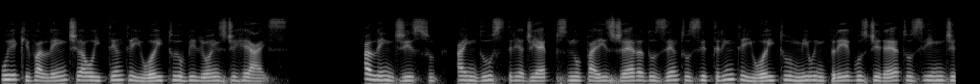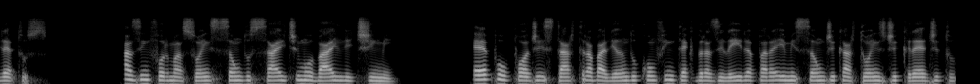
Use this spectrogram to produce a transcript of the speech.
o equivalente a 88 bilhões de reais. Além disso, a indústria de apps no país gera 238 mil empregos diretos e indiretos. As informações são do site Mobile Time. Apple pode estar trabalhando com fintech brasileira para emissão de cartões de crédito.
